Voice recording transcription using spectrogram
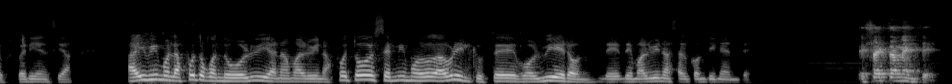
experiencia. Ahí vimos la foto cuando volvían a Malvinas. ¿Fue todo ese mismo 2 de abril que ustedes volvieron de, de Malvinas al continente? Exactamente.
